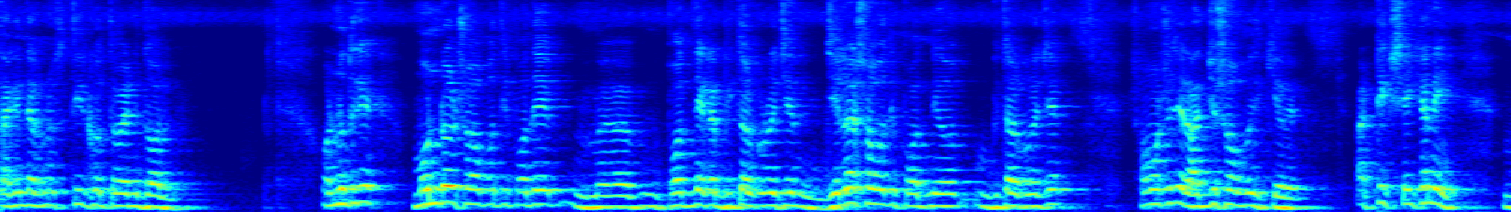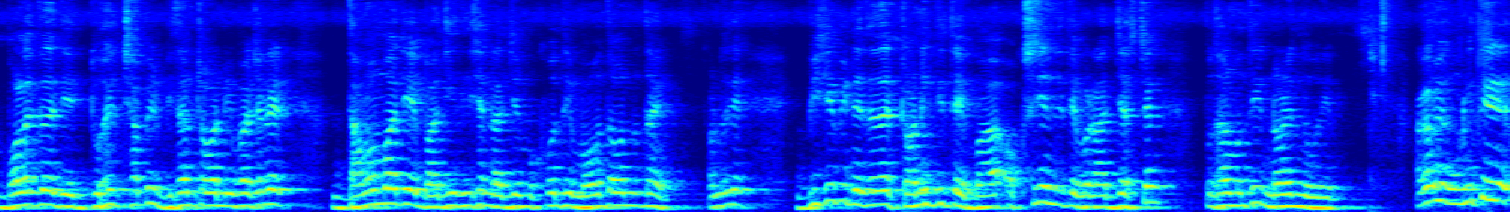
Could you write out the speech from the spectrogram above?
তা কিন্তু এখনও স্থির করতে পারেনি দল। অন্যদিকে মণ্ডল সভাপতি পদে পদ নিয়ে একটা বিতর্ক রয়েছে, জেলা সভাপতি পদ নিয়েও বিতর্ক রয়েছে। সমস্যা যে রাজ্য সভাপতি কী হবে? আর ঠিক সেইখানেই বলা যায় যে দু হাজার ছাব্বিশ বিধানসভা নির্বাচনের দামামা যে বাজিয়ে দিয়েছেন রাজ্যের মুখ্যমন্ত্রী মমতা বন্দ্যোপাধ্যায়। অন্যদিকে বিজেপি নেতাদের টনিক দিতে বা অক্সিজেন দিতে বা রাজ্যে আসছেন প্রধানমন্ত্রী নরেন্দ্র মোদী। আগামী উনিতে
